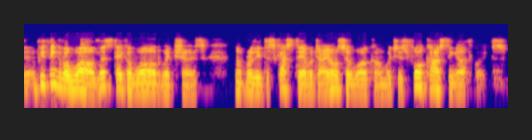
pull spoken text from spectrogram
if you think of a world, let's take a world which is not really discussed here, which I also work on, which is forecasting earthquakes.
